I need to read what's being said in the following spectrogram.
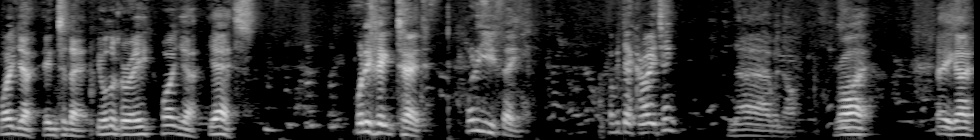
Won't you? Internet. You'll agree, won't you? Yes. What do you think, Ted? What do you think? Are we decorating? No, we're not. Right. There you go.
